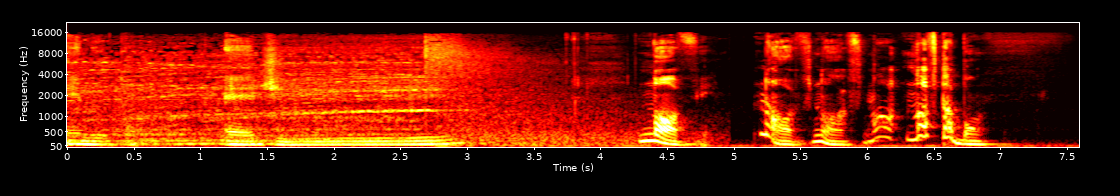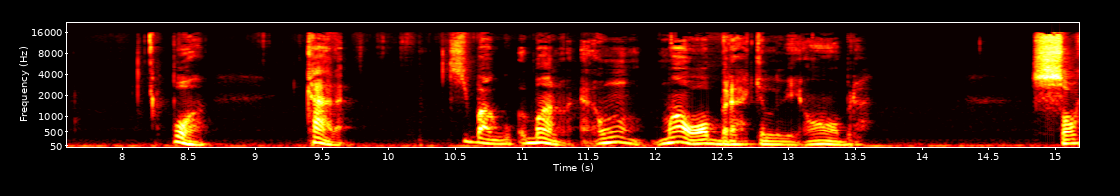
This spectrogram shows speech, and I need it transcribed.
Hamilton é de 9. 9, 9. 9 tá bom. Porra, cara, que bagulho. Mano, é um, uma obra aquilo ali, uma obra. Só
